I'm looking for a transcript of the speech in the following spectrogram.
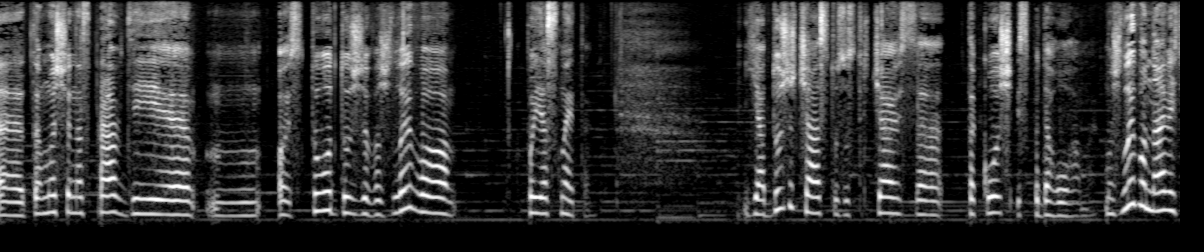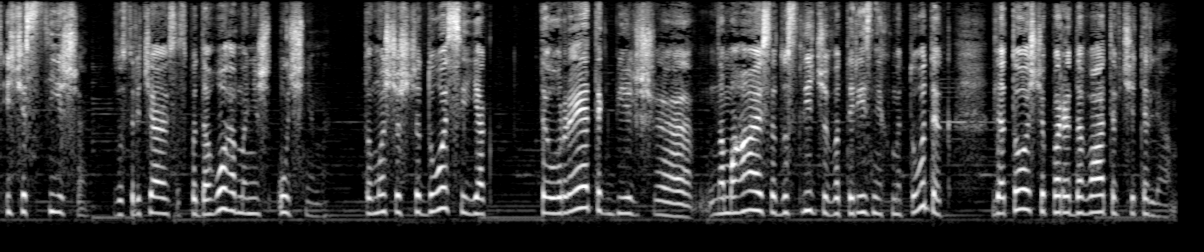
Е, тому що насправді ось тут дуже важливо пояснити. Я дуже часто зустрічаюся також із педагогами. Можливо, навіть і частіше зустрічаюся з педагогами, ніж учнями. Тому що ще досі, як теоретик більше, намагаюся досліджувати різних методик для того, щоб передавати вчителям.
